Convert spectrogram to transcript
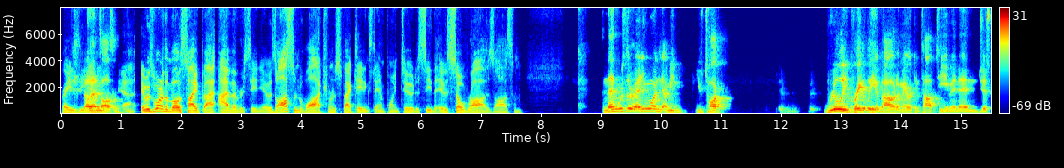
Crazy. Oh, that's was, awesome. Yeah. It was one of the most hyped I, have ever seen you. It was awesome to watch from a spectating standpoint, too, to see that it was so raw. It was awesome. And then was there anyone, I mean, you've talked really greatly about American Top Team and, and just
